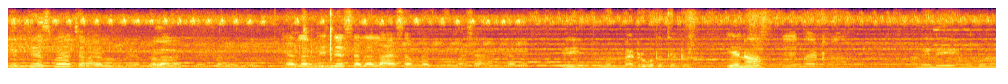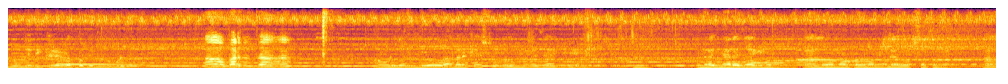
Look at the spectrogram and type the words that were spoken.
ಬಿಸ್ನೆಸ್ ಮೇಲೆ ಚೆನ್ನಾಗಲ್ಲ ನಮ್ಗೆ ಅಲ್ಲ? ಎಲ್ಲ ಬಿಸ್ನೆಸ್ ಎಲ್ಲ ಲಾಸ್ ಆಗ್ಬೇಕು ತುಂಬ ಚೆನ್ನಾಗಿಲ್ಲ ಏ ಇನ್ನೊಂದು ಮ್ಯಾಟ್ರ್ ಗೊತ್ತೇನ್ರಿ ಏನು? ಏನು ಮ್ಯಾಟ್ರ ಅದೇಲಿ ಒಬ್ಬ ನಮ್ಮ ಜೊತೆ ಕ್ರೀಡಾಡಕ್ಕೆ ಬಂದಿದ್ದ ಹುಡುಗ? ಹಾಂ ಬರ್ತದ ಹಾಂ. ಆ ಹುಡುಗಂದು ಅದರ್ ಕ್ಯಾಸ್ಟ್ ಲವ್ ಮ್ಯಾರೇಜ್ ಆಗಿ. ಹ್ಞೂ ಅಂದರೆ ಮ್ಯಾರೇಜ್ ಆಗಿ ನಾವು ಲವ್ ಮಾಡ್ಕೊಂಡ್ರೆ ಮನೆಗೆ ಒಪ್ಸಕ್ಕೆ ಹೋಗ್ಯಾರ. ಹಾಂ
